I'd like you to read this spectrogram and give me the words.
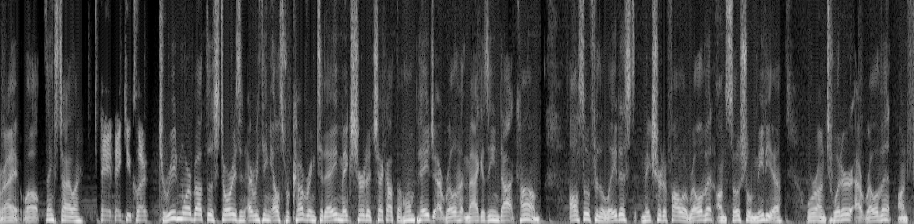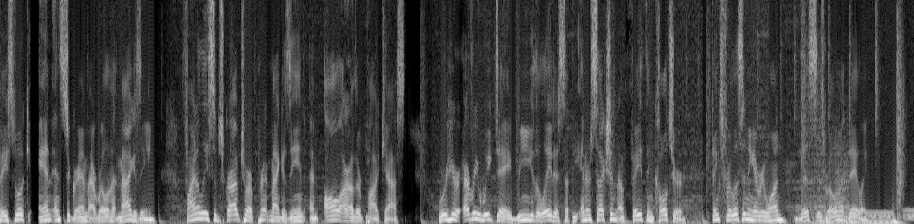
Right. Well, thanks, Tyler. Hey, thank you, Clark. To read more about those stories and everything else we're covering today, make sure to check out the homepage at relevantmagazine.com. Also, for the latest, make sure to follow Relevant on social media. We're on Twitter at Relevant, on Facebook and Instagram at Relevant Magazine. Finally, subscribe to our print magazine and all our other podcasts. We're here every weekday bringing you the latest at the intersection of faith and culture. Thanks for listening, everyone. This is Relevant Daily.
